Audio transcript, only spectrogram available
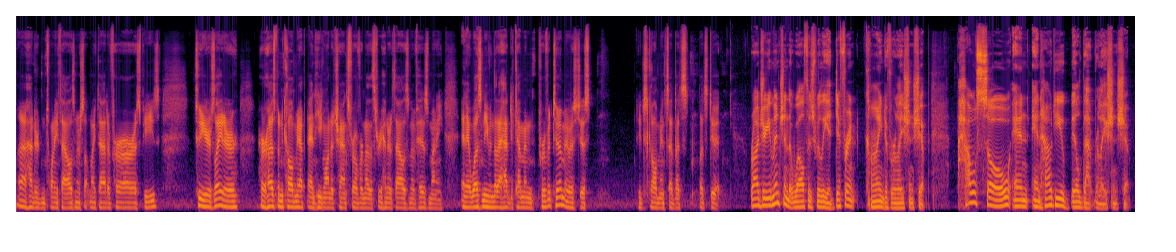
120,000 or something like that of her RSPs. Two years later, her husband called me up and he wanted to transfer over another 300,000 of his money. And it wasn't even that I had to come and prove it to him. It was just, he just called me and said, let's, let's do it. Roger, you mentioned that wealth is really a different kind of relationship. How so, and, and how do you build that relationship?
